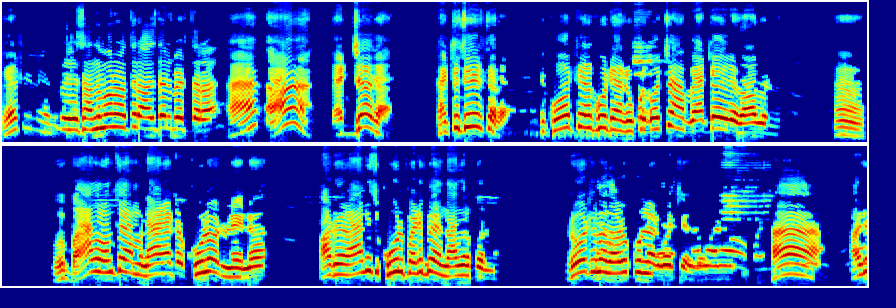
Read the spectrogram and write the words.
ఏంటి సందమానం వస్తే రాజధాని పెడతారా? ఆ? ఆ, దర్జాగా కట్టి తీరుతారు. ఈ కోర్టు అనుకుంటారు ఇప్పుడు వచ్చి ఆ పెట్టేది కావాలి బాధలు ఉంటాయి అమ్మ. నేనంటే కూలోడు నేను. అటు రానిచ్చి కూలి పడిపోయింది అందరికీ రోడ్ల మీద అడుక్కున్నాడు వచ్చేది. ఆ, అది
